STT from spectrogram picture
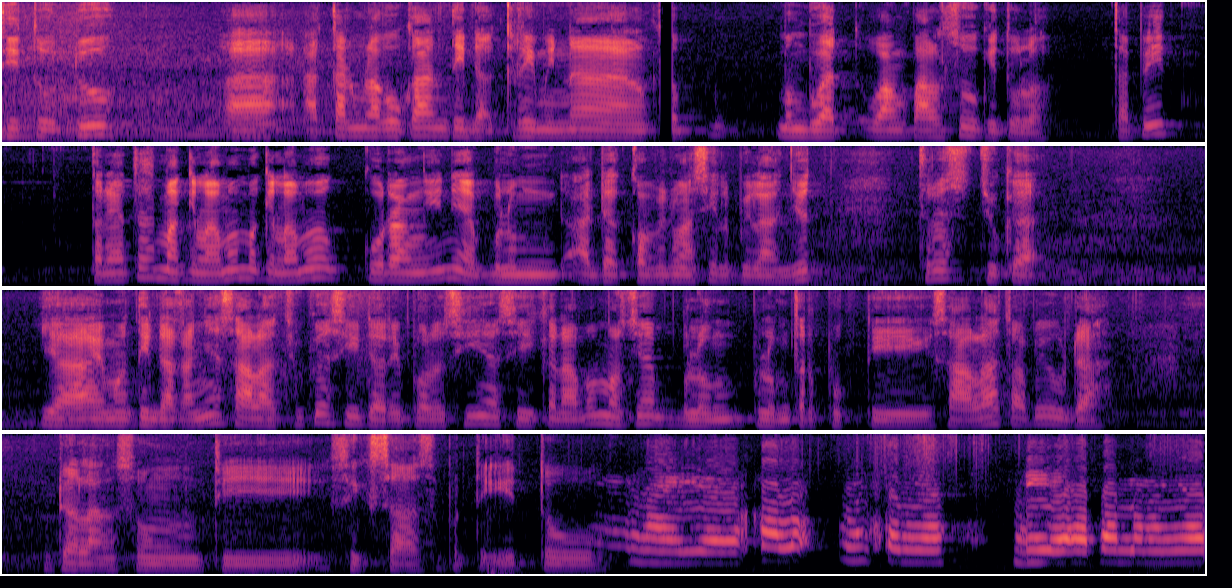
dituduh uh, akan melakukan tindak kriminal membuat uang palsu gitu loh. Tapi ternyata makin lama makin lama kurang ini ya belum ada konfirmasi lebih lanjut. Terus juga ya emang tindakannya salah juga sih dari polisinya sih. Kenapa? Maksudnya belum belum terbukti salah tapi udah udah langsung disiksa seperti itu. Nah ya kalau misalnya dia apa namanya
